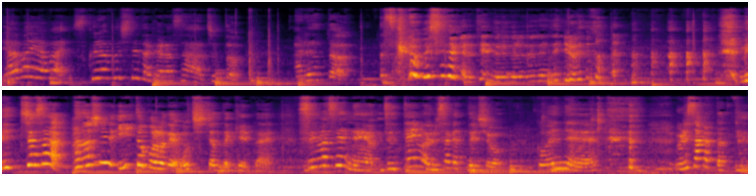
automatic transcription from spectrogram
やばいやばい。スクラブしてたからさちょっとあれだった。スクラブしてたから手ぬるぬるぬる全然拾えなかった。めっちゃさ話いいところで落ちちゃった携帯。すいませんね。絶対今うるさかったでしょ。ごめんね。うるさかったって言っ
